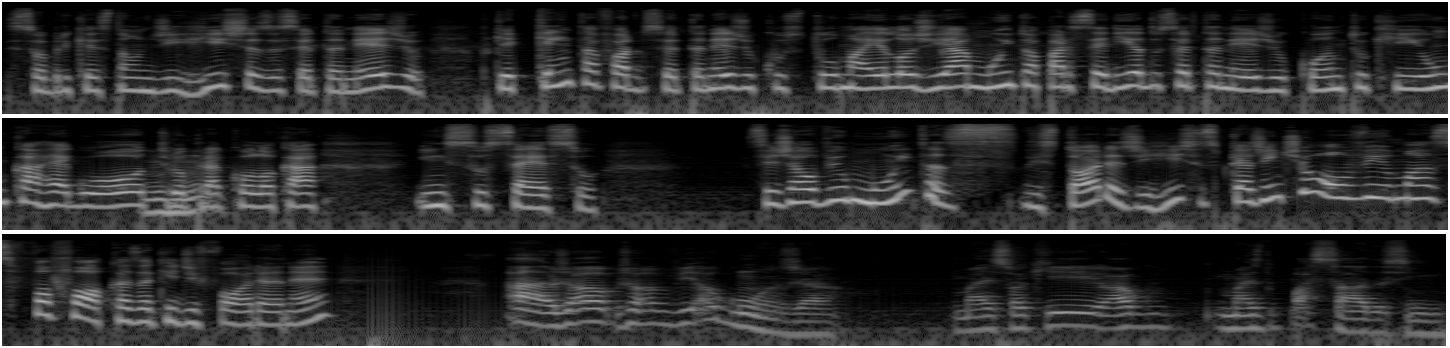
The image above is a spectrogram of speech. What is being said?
sobre questão de rixas e sertanejo, porque quem está fora do sertanejo costuma elogiar muito a parceria do sertanejo, quanto que um carrega o outro uhum. para colocar em sucesso. Você já ouviu muitas histórias de rixas? Porque a gente ouve umas fofocas aqui de fora, né? Ah, eu já, já ouvi algumas já. Mas só que algo mais do passado, assim.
